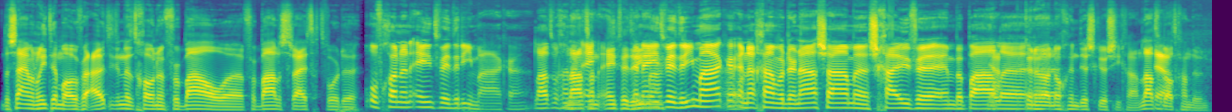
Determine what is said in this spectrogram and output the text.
zijn we nog niet helemaal over uit. Ik denk dat het gewoon een verbaal, verbale strijd gaat worden. Of gewoon een 1, 2, 3 maken. Laten we Laten we een, een 1, 2, 3 een 1, maken. 2, 3 maken Ja. en dan gaan we daarna samen schuiven en bepalen. Kunnen we nog in discussie gaan. Laten we dat gaan doen.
